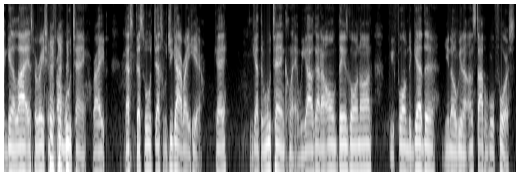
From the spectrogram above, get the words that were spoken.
I get a lot of inspiration from Wu Tang, right? That's that's what that's what you got right here. Okay, you got the Wu Tang Clan. We all got our own things going on. We form together. You know, we're an unstoppable force.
